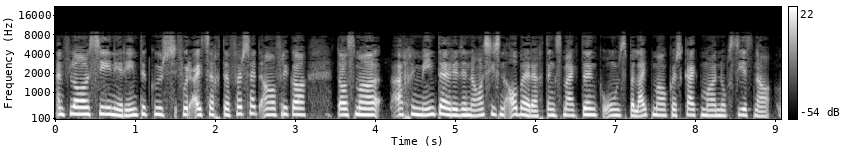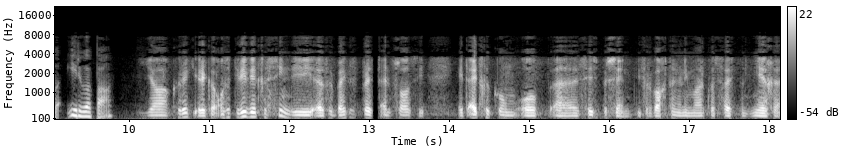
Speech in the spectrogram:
inflasie en die rentekoers vooruitsigte vir Suid-Afrika. Daar's maar argumente, redenasies in albei rigtings, maar ek dink ons beleidsmakers kyk maar nog steeds na Europa. Ja, korrek Erika. Ons het hierdie week gesien die uh, verbruikersprysinflasie het uitgekom op uh, eh, 6%. Die verwagting in die mark was 5.9.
